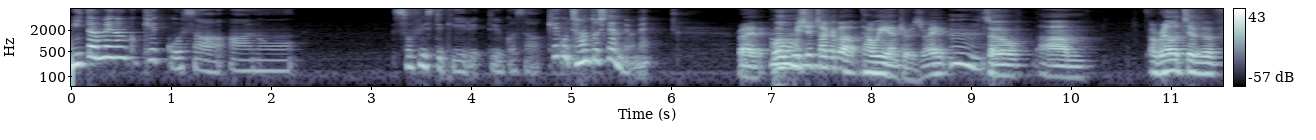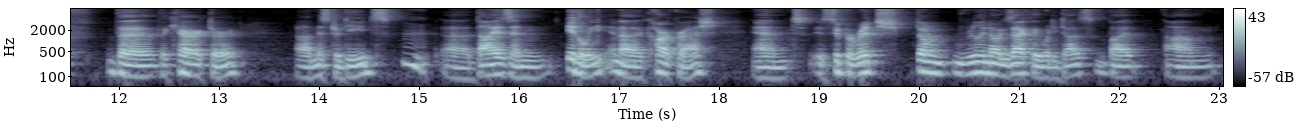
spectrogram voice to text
見た目なんか結構さ、あの、ソフィスティケイルっていうかさ、結構ちゃんとしてんのよね。 Right. Well, we should talk about how he enters, right? So, um, a relative of the the character, uh, Mr. Deeds, uh, dies in Italy in a car crash and is super rich. Don't really know exactly what he does, but um,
